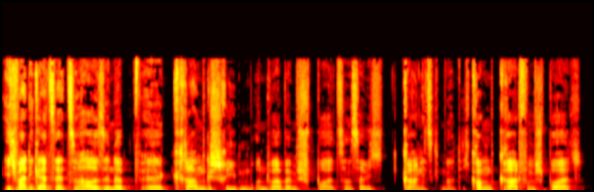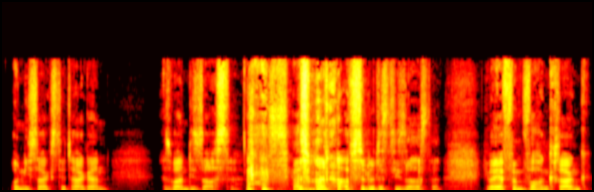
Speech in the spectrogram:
Ich war die ganze Zeit zu Hause und habe äh, Kram geschrieben und war beim Sport. Sonst habe ich gar nichts gemacht. Ich komme gerade vom Sport und ich sag's dir, Tagan, es war ein Desaster. es war ein absolutes Desaster. Ich war ja fünf Wochen krank,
